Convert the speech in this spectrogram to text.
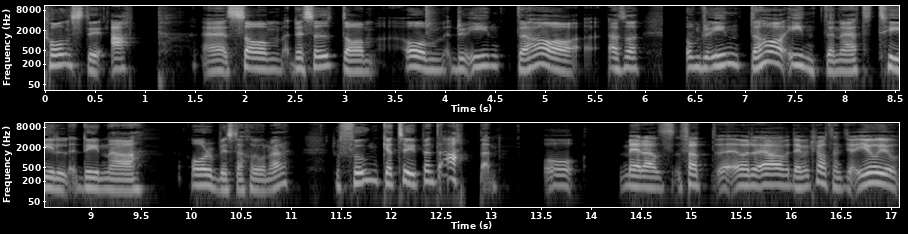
konstig app. Eh, som dessutom om du inte har, alltså om du inte har internet till dina Orbi-stationer. Då funkar typ inte appen. Och Medans, för att, ja det är väl klart att jag, jo jo,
